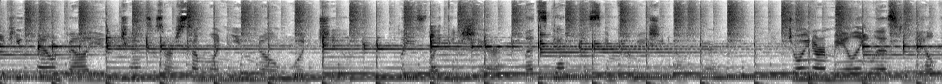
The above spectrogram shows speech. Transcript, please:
If you found value, chances are someone you know would too. Please like and share. Let's get this information out there. Join our mailing list and health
